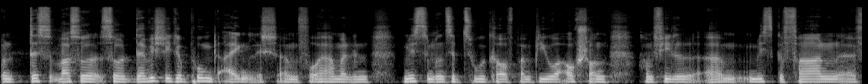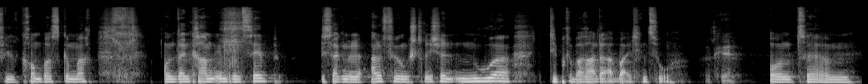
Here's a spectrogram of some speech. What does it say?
und das war so, so der wichtige Punkt eigentlich. Ähm, vorher haben wir den Mist im Prinzip zugekauft beim Bio auch schon, haben viel ähm, Mist gefahren, äh, viel Kompost gemacht. Und dann kam im Prinzip, ich sage mal in Anführungsstrichen, nur die Präparatearbeit hinzu. Okay. Und ähm,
